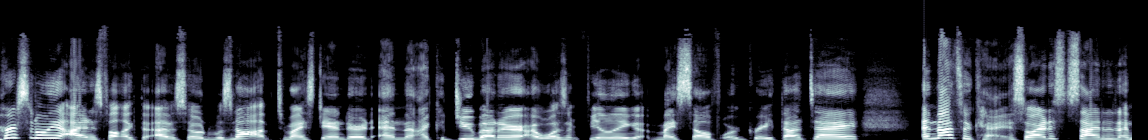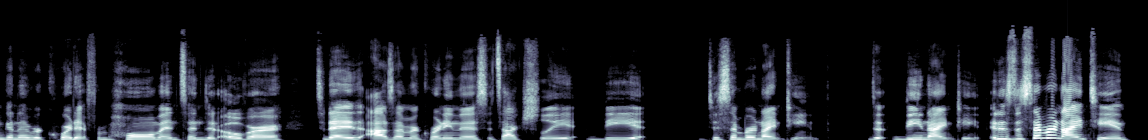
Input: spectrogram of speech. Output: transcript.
personally, I just felt like the episode was not up to my standard and that I could do better. I wasn't feeling myself or great that day. And that's okay. So I just decided I'm going to record it from home and send it over. Today, as I'm recording this, it's actually the December 19th. The, the 19th. It is December 19th.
